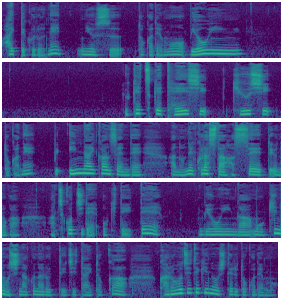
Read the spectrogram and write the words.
入ってくるねニュースとかでも病院受付停止休止とかね院内感染であの、ね、クラスター発生っていうのがあちこちで起きていて病院がもう機能しなくなるっていう事態とかかろうじて機能してるとこでも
